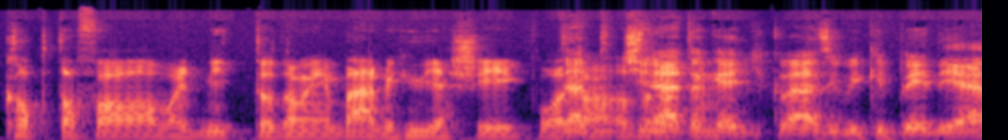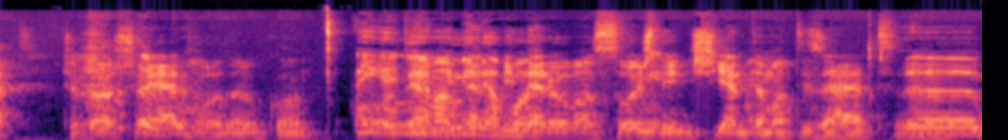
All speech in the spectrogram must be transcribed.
kaptafa, vagy mit tudom én, bármi hülyeség volt. Tehát az csináltak adott- egy kvázi Wikipédiát, csak a saját oldalukon. Igen, ahol nyilván minden, mindenhol- mindenről van szó, és nincs ilyen tematizált... Ö,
